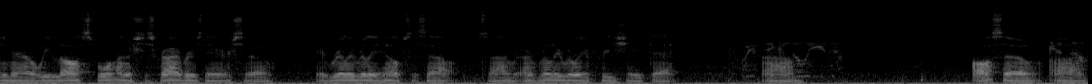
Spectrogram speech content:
you know, we lost 400 subscribers there, so it really, really helps us out. So I, I really, really appreciate that. Um, also, um,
